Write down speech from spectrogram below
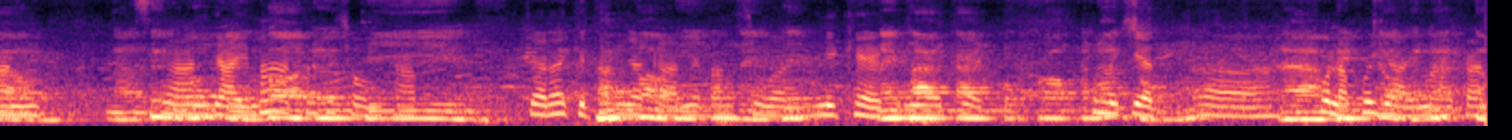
านนะซึ่งงานใหญ่มากหลวงปู่ท่านผู้ชมครับจะได้กิจบรรยากาศในบางส่วน มีแขกในมีทางเกีกายรรติปกครองคผู้ณะมีเกียรติสงฆ์เอ่อนะผู้หลักผู้ใหญ่มากัน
